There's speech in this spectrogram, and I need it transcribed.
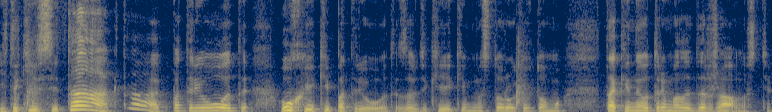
І такі всі, так, так, патріоти. Ух, які патріоти, завдяки яким ми 100 років тому так і не отримали державності.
